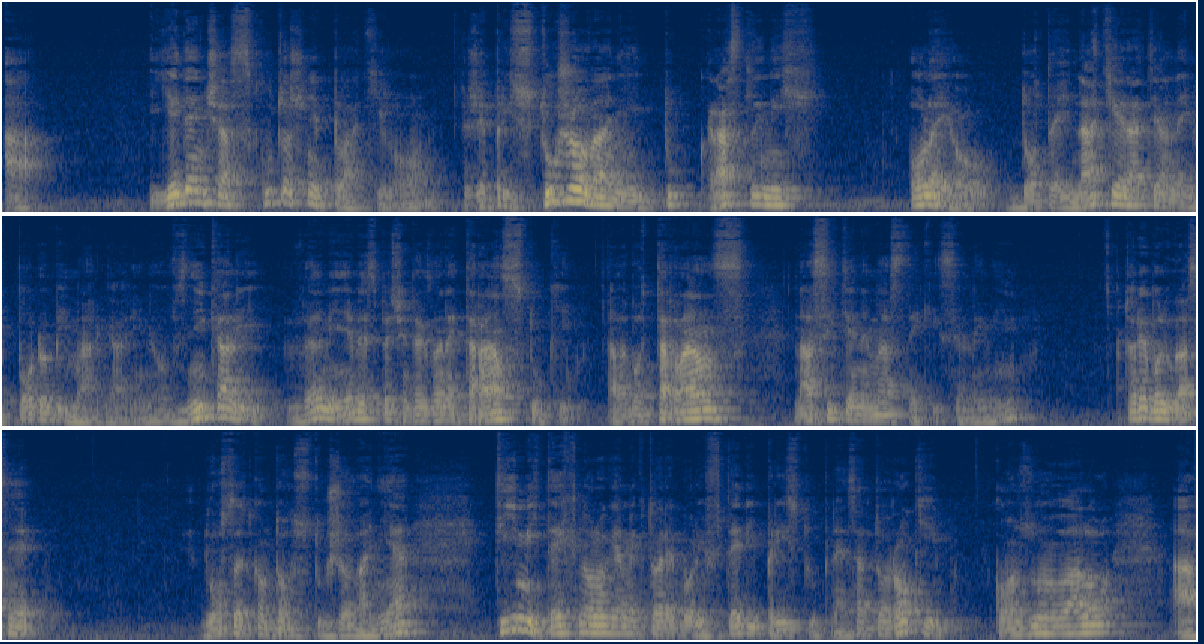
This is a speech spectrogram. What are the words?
a jeden čas skutočne platilo, že pri stužovaní rastlinných olejov do tej natierateľnej podoby margarínov vznikali veľmi nebezpečné tzv. transtuky alebo transnasýtené masné kyseliny, ktoré boli vlastne dôsledkom toho stužovania tými technológiami, ktoré boli vtedy prístupné. Sa to roky konzumovalo a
